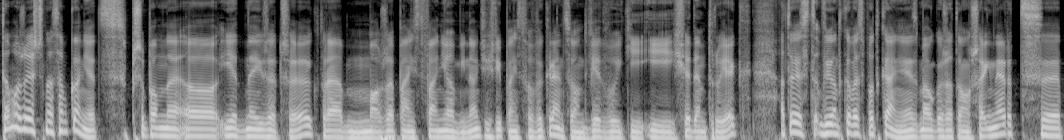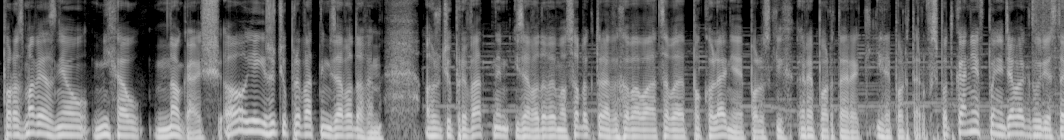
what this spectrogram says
To może jeszcze na sam koniec przypomnę o jednej rzeczy, która może Państwa nie ominąć, jeśli Państwo wykręcą dwie dwójki i siedem trójek. A to jest wyjątkowe spotkanie z Małgorzatą Scheinert. Porozmawia z nią Michał Nogaś o jej życiu prywatnym i zawodowym. O życiu prywatnym i zawodowym osoby, która wychowała całe pokolenie polskich reporterek i reporterów. Spotkanie w poniedziałek 20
